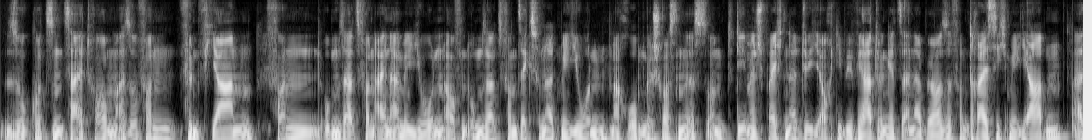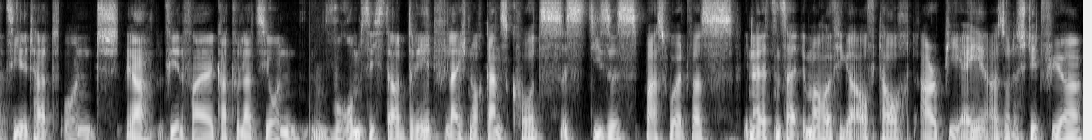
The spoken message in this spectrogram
so kurzen Zeitraum, also von fünf Jahren, von Umsatz von einer Million auf einen Umsatz von 600 Millionen nach oben geschossen ist und dementsprechend natürlich auch die Bewertung jetzt an der Börse von 30 Milliarden erzielt hat. Und ja, auf jeden Fall Gratulation. Worum es sich da dreht, vielleicht noch ganz kurz, ist dieses Buzzword, was in der letzten Zeit immer häufiger auftaucht, RPA. Also das steht für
